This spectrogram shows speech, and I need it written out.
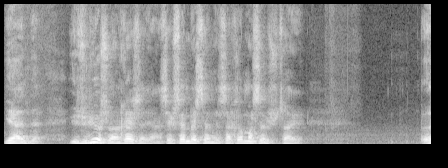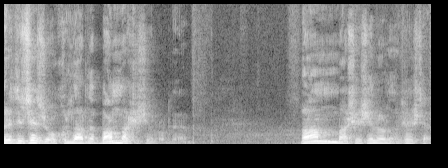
Geldi. Üzülüyorsun arkadaşlar yani 85 sene sakamazsa şu tarihi. Öğreteceğiz okullarda bambaşka şeyler orada yani. Bambaşka şeyler orada arkadaşlar.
